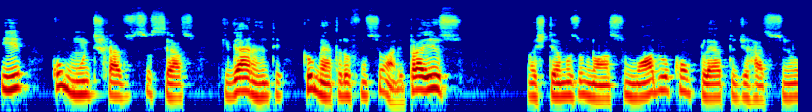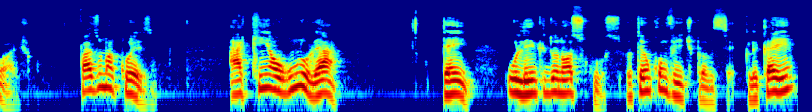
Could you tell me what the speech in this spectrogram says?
e com muitos casos de sucesso que garantem que o método funcione. Para isso, nós temos o nosso módulo completo de raciocínio lógico. Faz uma coisa, aqui em algum lugar tem o link do nosso curso. Eu tenho um convite para você. Clica aí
